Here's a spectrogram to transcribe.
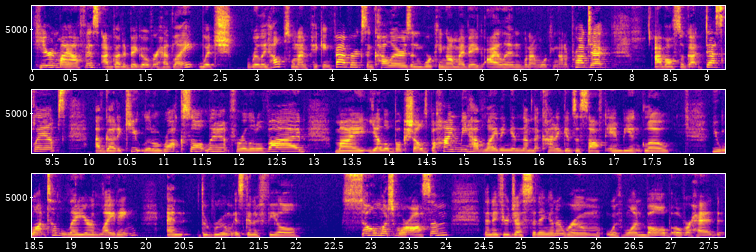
Here in my office, I've got a big overhead light, which really helps when I'm picking fabrics and colors and working on my big island when I'm working on a project. I've also got desk lamps. I've got a cute little rock salt lamp for a little vibe. My yellow bookshelves behind me have lighting in them that kind of gives a soft ambient glow. You want to layer lighting, and the room is going to feel so much more awesome than if you're just sitting in a room with one bulb overhead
